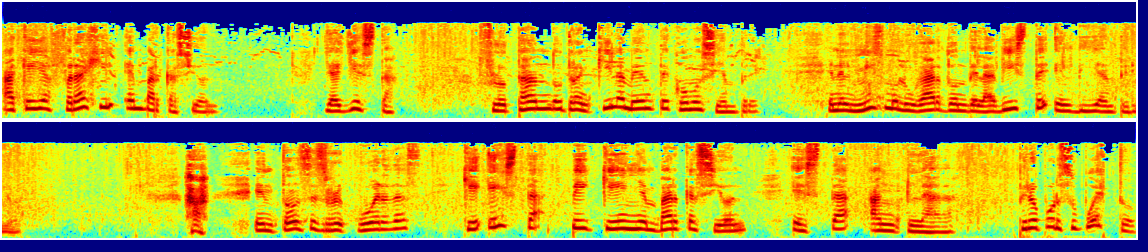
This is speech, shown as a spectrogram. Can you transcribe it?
aquella frágil embarcación. Y allí está, flotando tranquilamente como siempre, en el mismo lugar donde la viste el día anterior. ¡Ja! Entonces recuerdas que esta pequeña embarcación está anclada. Pero por supuesto,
